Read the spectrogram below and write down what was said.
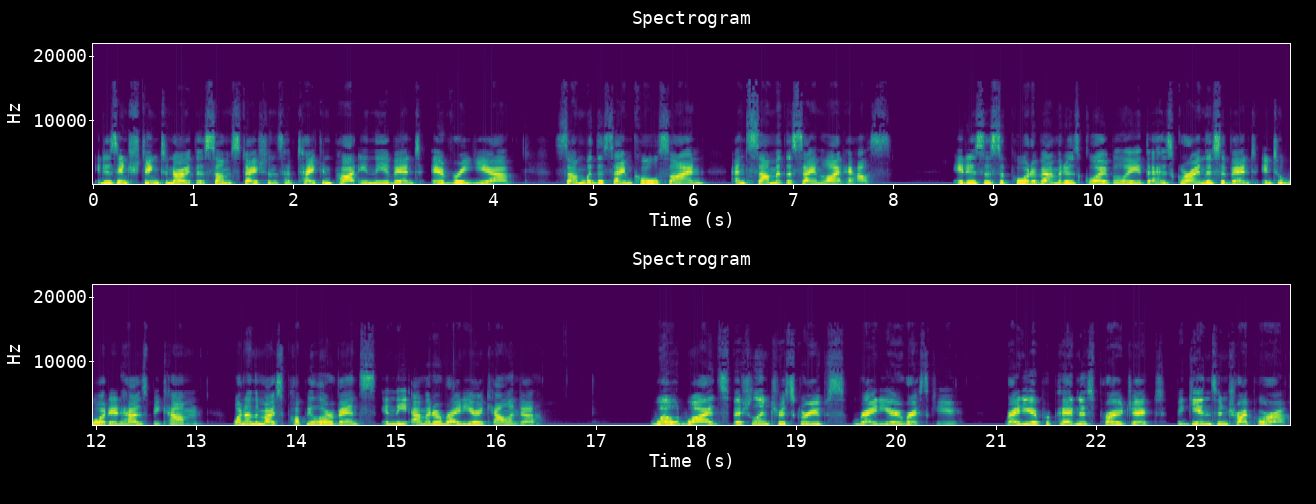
It is interesting to note that some stations have taken part in the event every year, some with the same call sign and some at the same lighthouse. It is the support of amateurs globally that has grown this event into what it has become, one of the most popular events in the amateur radio calendar. Worldwide Special Interest Groups Radio Rescue Radio Preparedness Project begins in Tripura.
